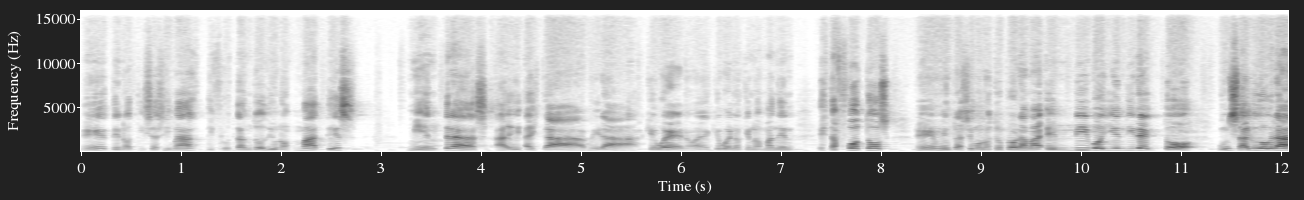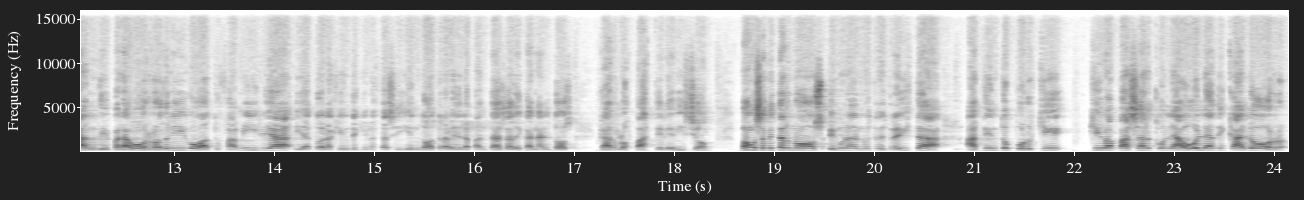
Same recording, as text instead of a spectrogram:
eh, de Noticias y más, disfrutando de unos mates, mientras, ahí, está, mirá, qué bueno, eh, qué bueno que nos manden estas fotos mientras hacemos nuestro programa en vivo y en directo. Un saludo grande para vos, Rodrigo, a tu familia y a toda la gente que nos está siguiendo a través de la pantalla de Canal 2, Carlos Paz Televisión. Vamos a meternos en una de nuestras entrevistas, atento porque ¿qué va a pasar con la ola de calor?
